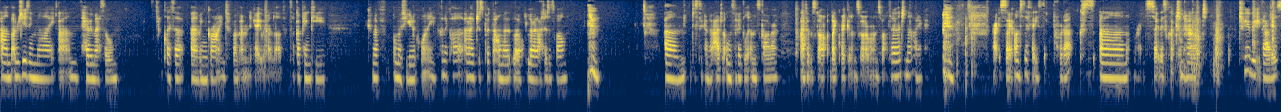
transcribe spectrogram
um, but I'm just using my um, Heavy Metal glitter um, in Grind from Decay, which I love. It's like a pinky, kind of almost unicorny kind of colour, and I've just put that on my lower lashes as well. um, just to kind of add almost like a glitter mascara. I put mascara, like regular mascara on as well. Did I mention that? I don't know. right, so onto the face products. Um, right, so this collection had two beauty powders,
